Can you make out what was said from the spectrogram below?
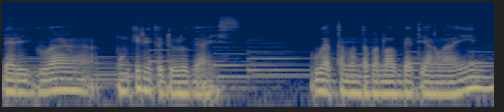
Dari gue, mungkin itu dulu guys. Buat teman-teman lobet yang lain,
